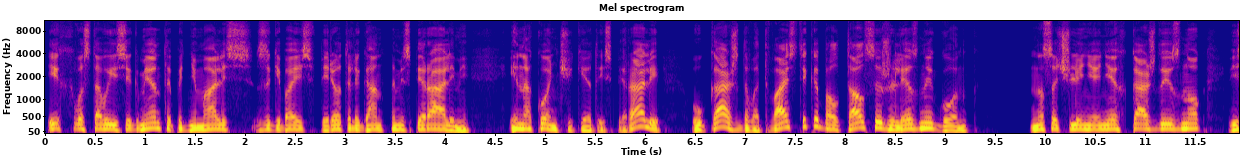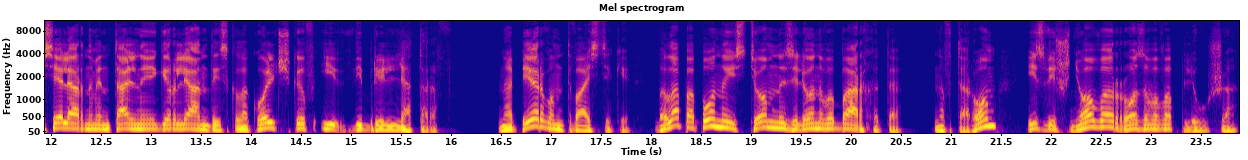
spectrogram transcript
Их хвостовые сегменты поднимались, загибаясь вперед элегантными спиралями, и на кончике этой спирали у каждого твастика болтался железный гонг, на сочленениях каждой из ног висели орнаментальные гирлянды из колокольчиков и вибрилляторов. На первом твастике была попона из темно-зеленого бархата, на втором — из вишнево-розового плюша.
